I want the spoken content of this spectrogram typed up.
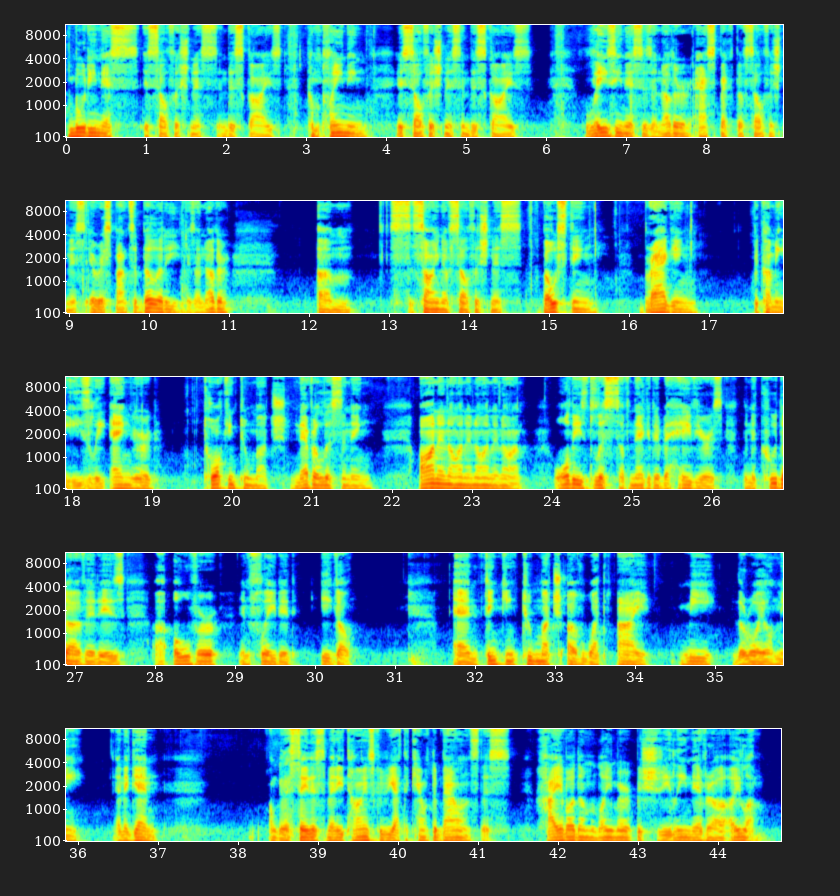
Moodiness is selfishness in disguise. Complaining is selfishness in disguise. Laziness is another aspect of selfishness. Irresponsibility is another um, sign of selfishness, boasting, bragging, becoming easily angered, talking too much, never listening, on and on and on and on. All these lists of negative behaviors, the nakuda of it is uh, over inflated ego and thinking too much of what I, me, the royal me. And again, I'm going to say this many times because we have to counterbalance this.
